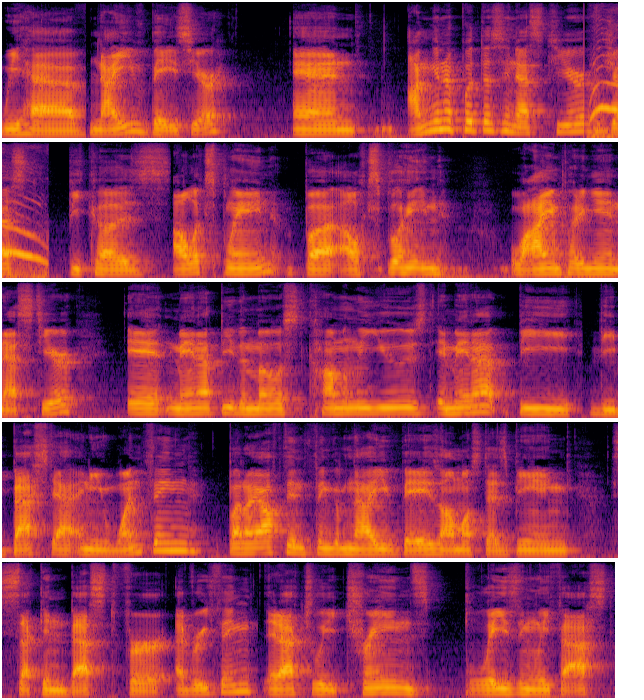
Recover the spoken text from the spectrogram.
We have naive Bayes here. And I'm to put this in S tier just because I'll explain, but I'll explain why I'm putting it in S tier. It may not be the most commonly used. It may not be the best at any one thing, but I often think of Naive Bayes almost as being second best for everything. It actually trains blazingly fast.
